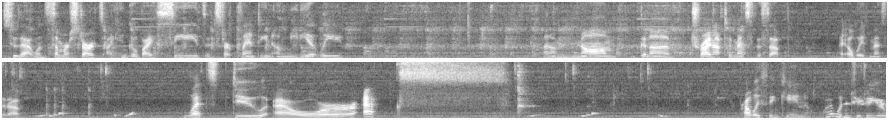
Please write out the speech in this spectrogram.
so that when summer starts I can go buy seeds and start planting immediately. And I'm not gonna try not to mess this up. I always mess it up. Let's do our axe. Probably thinking, why wouldn't you do your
